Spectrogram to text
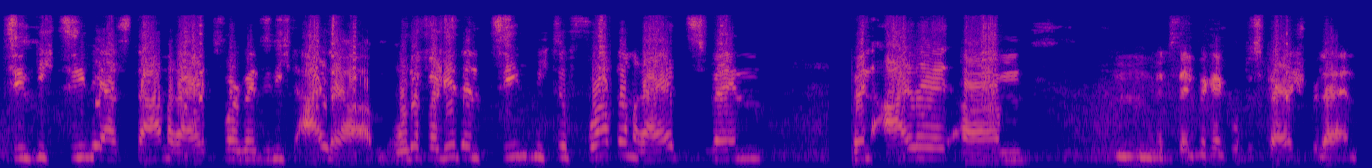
Sind nicht Ziele erst dann reizvoll, wenn sie nicht alle haben? Oder verliert ein Ziel nicht sofort an Reiz, wenn, wenn alle, ähm, hm, jetzt fällt mir kein gutes Beispiel ein,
